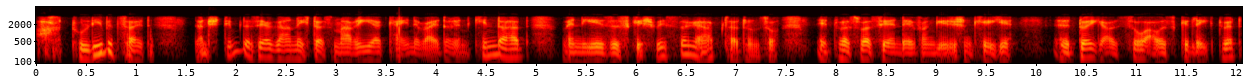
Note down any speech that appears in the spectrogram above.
Ach du liebe Zeit, dann stimmt es ja gar nicht, dass Maria keine weiteren Kinder hat, wenn Jesus Geschwister gehabt hat und so. Etwas, was ja in der evangelischen Kirche äh, durchaus so ausgelegt wird,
